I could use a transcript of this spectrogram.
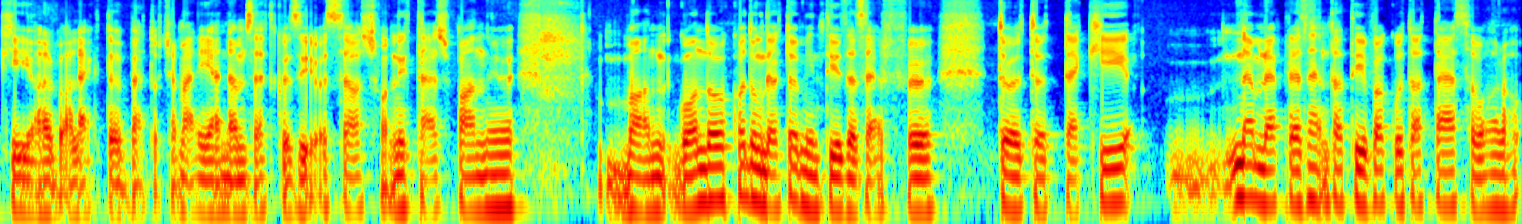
ki a, a legtöbbet, hogyha már ilyen nemzetközi összehasonlításban van, gondolkodunk, de több mint tízezer fő töltötte ki nem reprezentatív a kutatás, szóval,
